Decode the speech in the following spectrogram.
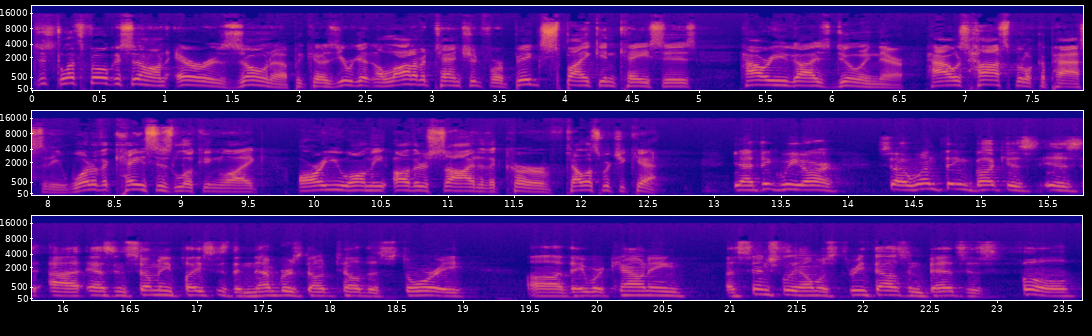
Just let's focus in on Arizona because you were getting a lot of attention for a big spike in cases. How are you guys doing there? How's hospital capacity? What are the cases looking like? Are you on the other side of the curve? Tell us what you can. Yeah, I think we are. So one thing, Buck, is is uh, as in so many places, the numbers don't tell the story. Uh, they were counting essentially almost 3,000 beds as full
